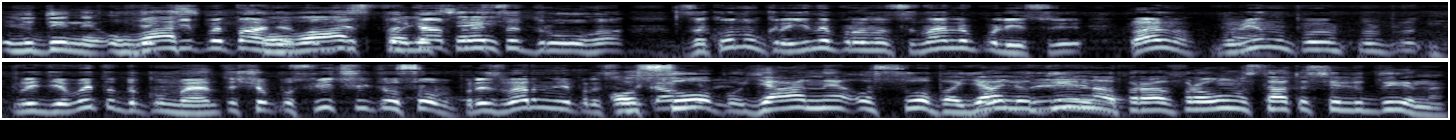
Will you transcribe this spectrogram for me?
людини, у вас, Які питання? у вас Тоді стаття поліцей... 32 Закон України про національну поліцію. Правильно? Повинен по- по- пред'явити документи, що посвідчують особу при зверненні працівника. Особу, поліції. я не особа, я Людина. людина в прав- правовому статусі людина.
